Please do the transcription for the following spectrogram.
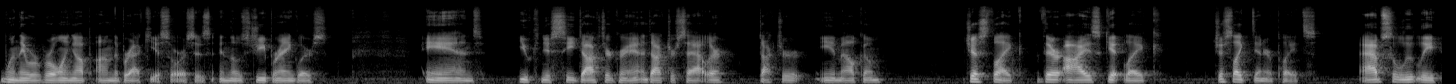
when they were rolling up on the Brachiosauruses in those Jeep Wranglers, and you can just see Dr. Grant and Dr. Sattler, Dr. Ian Malcolm, just like their eyes get like, just like dinner plates, absolutely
